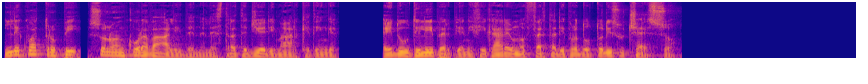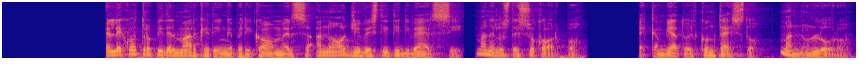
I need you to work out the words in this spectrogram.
Le 4P sono ancora valide nelle strategie di marketing ed utili per pianificare un'offerta di prodotto di successo. Le 4P del marketing per e-commerce hanno oggi vestiti diversi, ma nello stesso corpo. È cambiato il contesto, ma non loro.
